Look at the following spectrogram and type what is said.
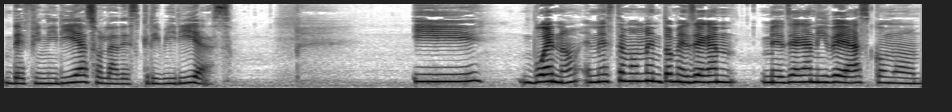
definirías o la describirías? Y bueno, en este momento me llegan, me llegan ideas como,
